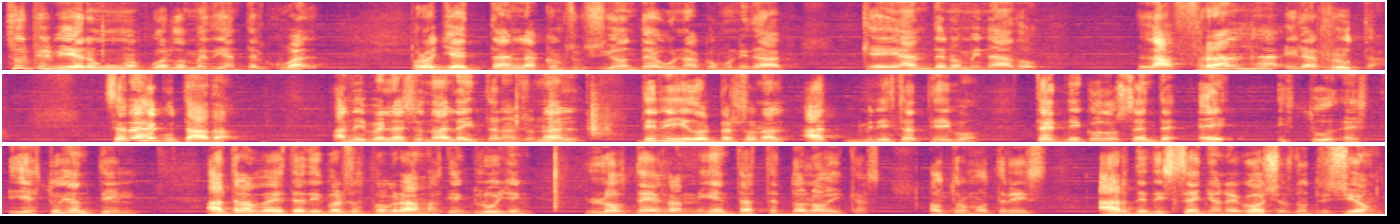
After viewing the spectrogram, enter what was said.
suscribieron un acuerdo mediante el cual proyectan la construcción de una comunidad que han denominado la franja y la ruta. Será ejecutada a nivel nacional e internacional, dirigido al personal administrativo, técnico, docente e y estudiantil a través de diversos programas que incluyen los de herramientas tecnológicas, automotriz, arte y diseño, negocios, nutrición,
